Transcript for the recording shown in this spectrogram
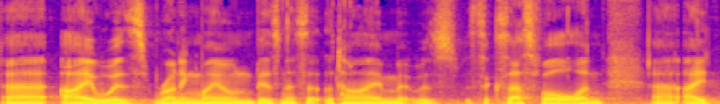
Uh, I was running my own business at the time. It was successful, and uh, I'd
